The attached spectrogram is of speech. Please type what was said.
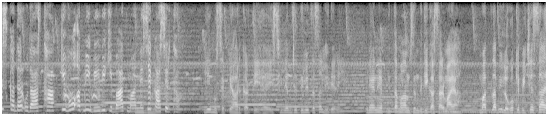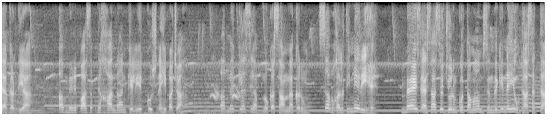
इस कदर उदास था कि वो अपनी बीवी की बात मानने से कासिर था। ये मुझसे प्यार करती है इसीलिए मुझे दिली तसल्ली दे रही है। मैंने अपनी तमाम ज़िंदगी का सरमाया मतलबी लोगों के पीछे जाया कर दिया। अब मेरे पास अपने खानदान के लिए कुछ नहीं बचा। अब मैं कैसे अपनों का सामना करूँ? सब गलती मेरी है। मैं इस एहसास जुर्म को तमाम ज़िंदगी नहीं उठा सकता।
